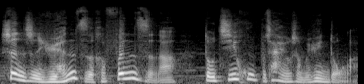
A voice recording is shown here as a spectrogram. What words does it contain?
甚至原子和分子呢，都几乎不再有什么运动了。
